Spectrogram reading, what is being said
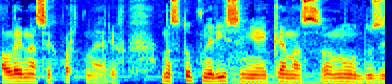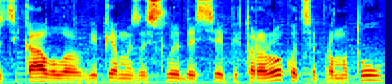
але й наших партнерів. Наступне рішення, яке нас ну, дуже цікавило, в яке ми зайшли десь півтора року, це промотул.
